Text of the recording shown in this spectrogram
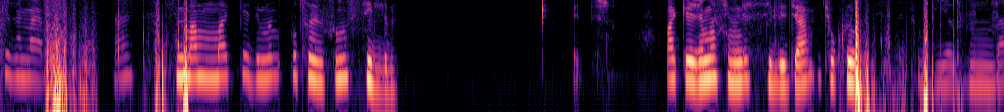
Herkese merhaba arkadaşlar. Şimdi ben makyajımın bu tarafını sildim. Evet. Makyajımı şimdi sileceğim. Çok hızlı bir şekilde çünkü yazında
